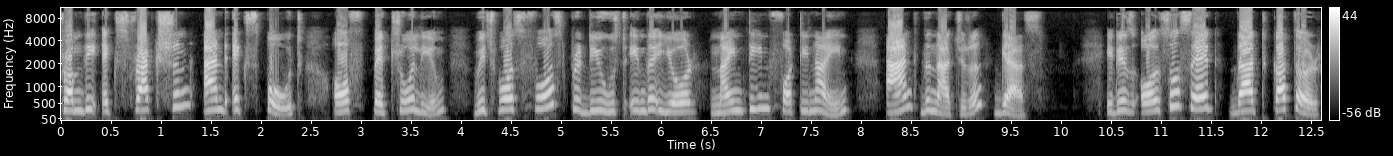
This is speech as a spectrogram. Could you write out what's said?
from the extraction and export of petroleum which was first produced in the year 1949 and the natural gas. It is also said that Qatar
